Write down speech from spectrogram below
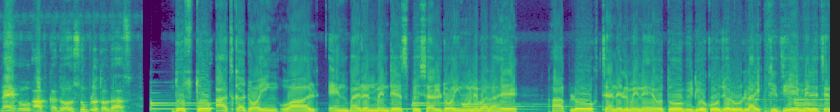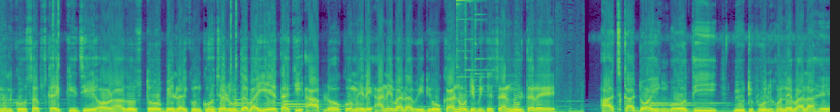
मैं हूँ आपका दोस्त सुब्रतो दास। दोस्तों, आज का drawing world environment day special drawing होने वाला है। आप लोग चैनल में नए हो तो वीडियो को ज़रूर लाइक कीजिए, मेरे चैनल को सब्सक्राइब कीजिए और हाँ दोस्तों बेल आइकन को ज़रूर दबाइए ताकि आप लोगों को मेरे आने वाला वीडियो का नोटिफिकेशन मिलता रहे। आज का ड्राइंग बहुत ही ब्यूटीफुल होने वाला है।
